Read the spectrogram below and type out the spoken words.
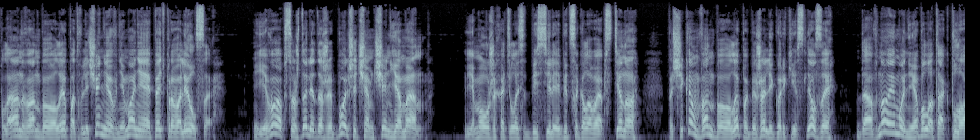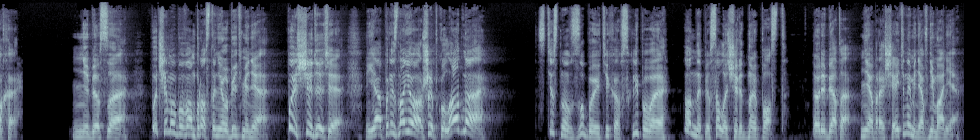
План Ван Буэлэ по отвлечению внимания опять провалился. Его обсуждали даже больше, чем Чен Ямен. Ему уже хотелось от бессилия биться головой об стену. По щекам Ван Буэлэ побежали горькие слезы. Давно ему не было так плохо. «Небеса, почему бы вам просто не убить меня? Пощадите! Я признаю ошибку, ладно?» Стиснув зубы и тихо всхлипывая, он написал очередной пост. «Ребята, не обращайте на меня внимания.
